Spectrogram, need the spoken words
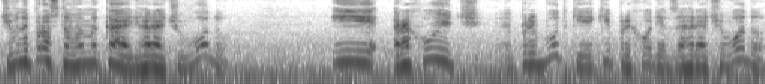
чи вони просто вимикають гарячу воду і рахують прибутки, які приходять за гарячу воду,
